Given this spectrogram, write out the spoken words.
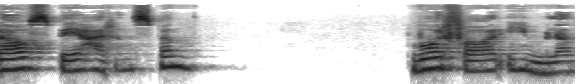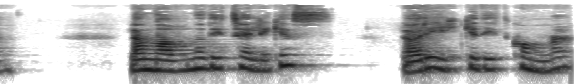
La oss be Herrens bønn. Vår Far i himmelen. La navnet ditt helliges. La riket ditt komme.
